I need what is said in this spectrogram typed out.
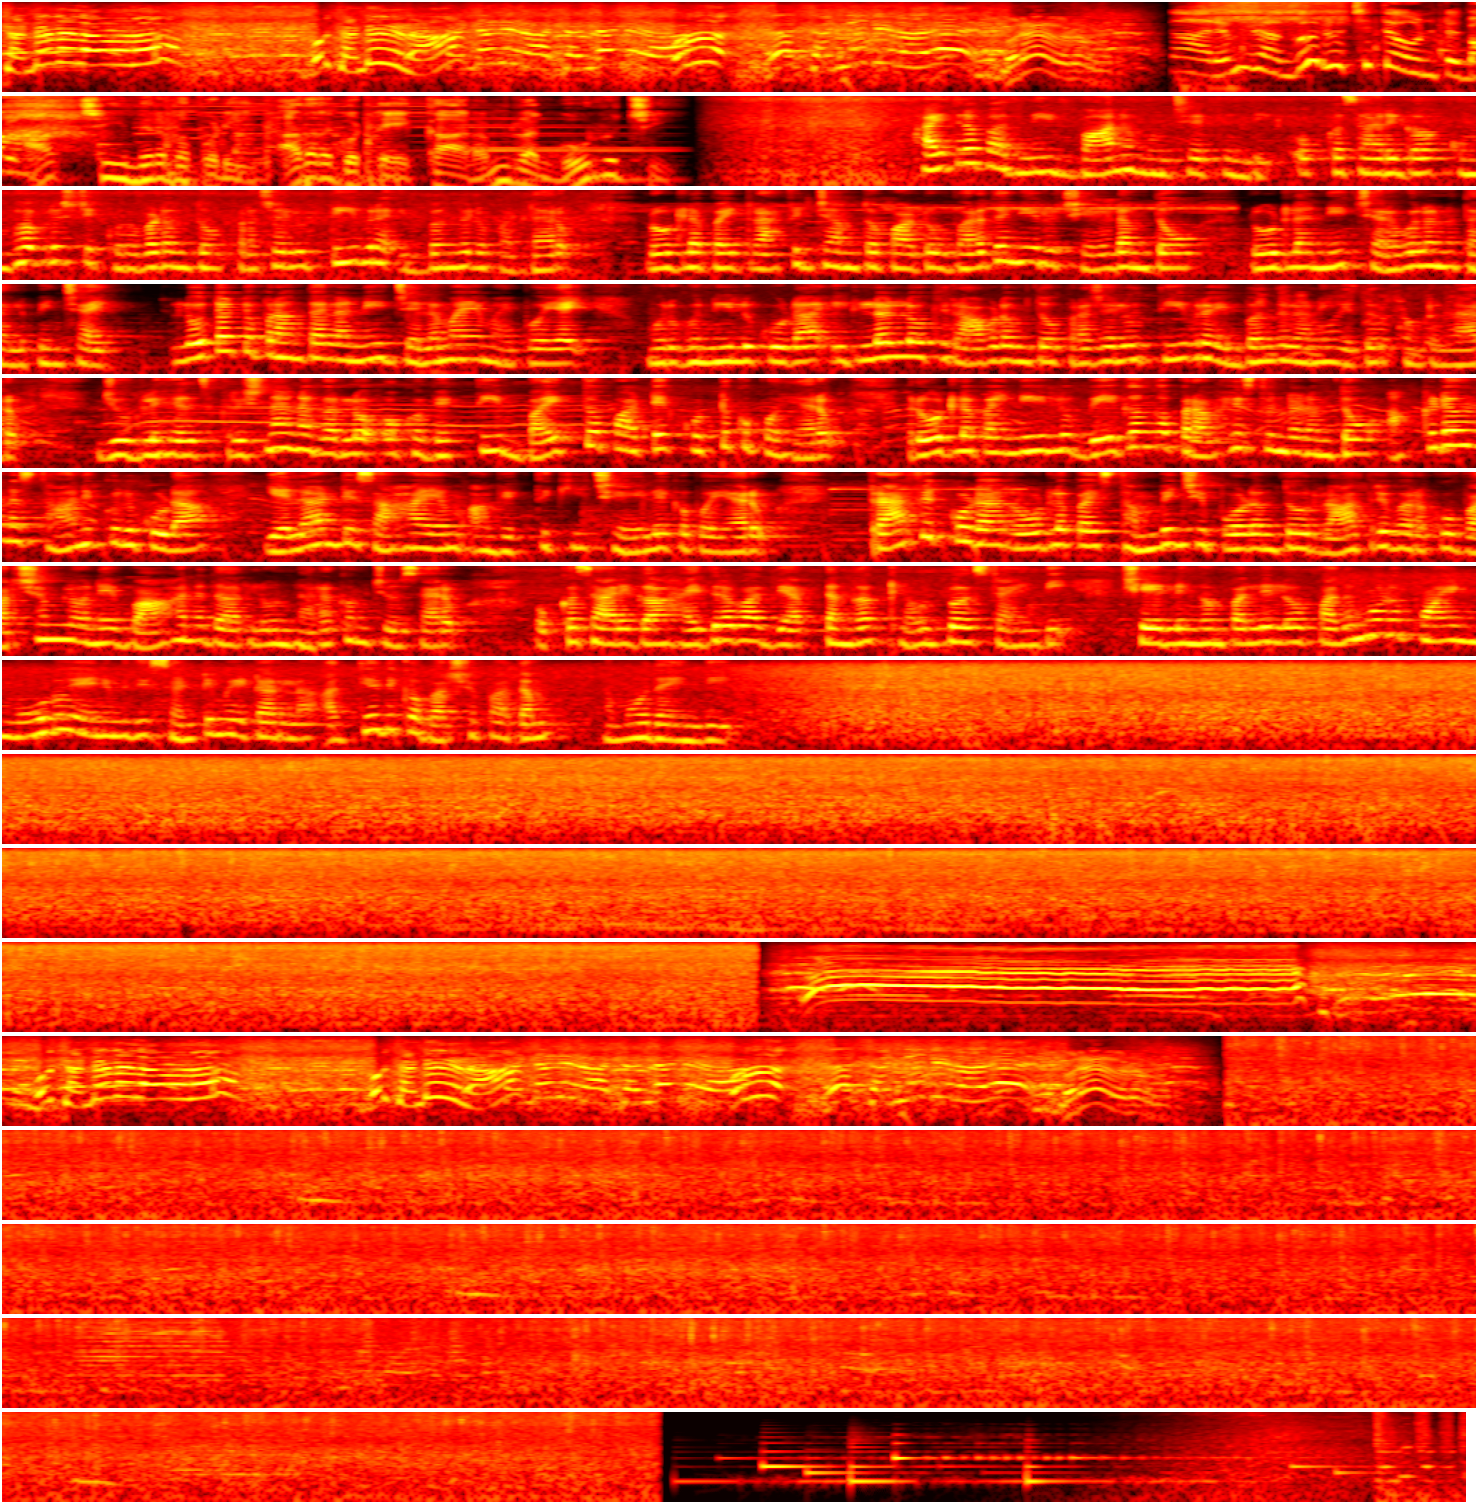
హైదరాబాద్ని బాణ కారం రుచితో ఉంటుంది. హైదరాబాద్ని ముంచెత్తింది ఒక్కసారిగా కుంభవృష్టి కురవడంతో ప్రజలు తీవ్ర ఇబ్బందులు పడ్డారు. రోడ్లపై ట్రాఫిక్ జామ్తో పాటు వరద నీరు చేరడంతో రోడ్లన్నీ చెరువులను తలపించాయి. లోతట్టు ప్రాంతాలన్నీ జలమయమైపోయాయి. మురుగునీళ్ళు కూడా ఇళ్ళల్లోకి రావడంతో ప్రజలు తీవ్ర ఇబ్బందులను ఎదుర్కొంటున్నారు. జూబ్లీహిల్స్ కృష్ణానగర్లో ఒక వ్యక్తి బైక్తో పాటే కొట్టుకుపోయారు. రోడ్లపై నీళ్ళు వేగంగా ప్రవహిస్తుండడంతో అక్కడే ఉన్న స్థానికులు కూడా ఎలాంటి సహాయం ఆ వ్యక్తికి చేయలేకపోయారు. ట్రాఫిక్ కూడా రోడ్లపై స్తంభించిపోవడంతో రాత్రి వరకు వర్షంలోనే వాహనదారులు నరకం చూశారు. ఒక్కసారిగా హైదరాబాద్ వ్యాప్తంగా క్లౌడ్ బర్స్ట్ అయింది. షేర్లింగంపల్లిలో పదమూడు పాయింట్ మూడు ఎనిమిది సెంటీమీటర్ల అత్యధిక వర్షపాతం నమోదైంది. No, no, no.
